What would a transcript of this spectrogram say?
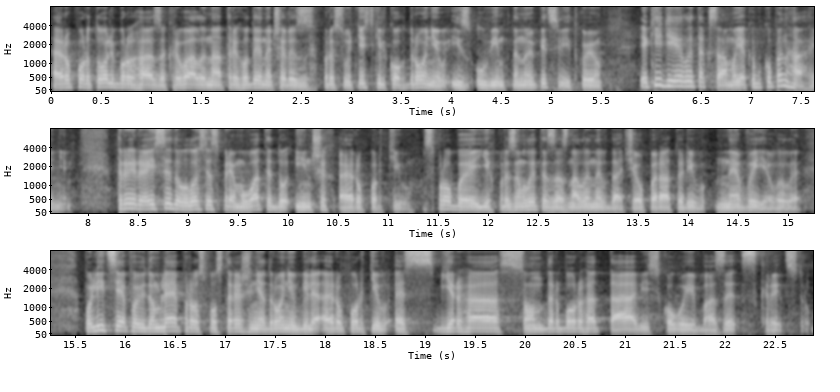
Аеропорт Ольборга закривали на три години через присутність кількох дронів із увімкненою підсвіткою, які діяли так само, як і в Копенгагені. Три рейси довелося спрямувати до інших аеропортів. Спроби їх приземлити зазнали невдачі. Операторів не виявили. Поліція повідомляє про спостереження дронів біля аеропортів Есбірга, Сондерборга та військової бази Скритструб.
